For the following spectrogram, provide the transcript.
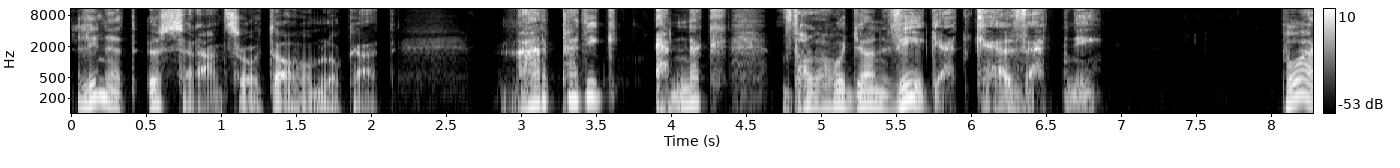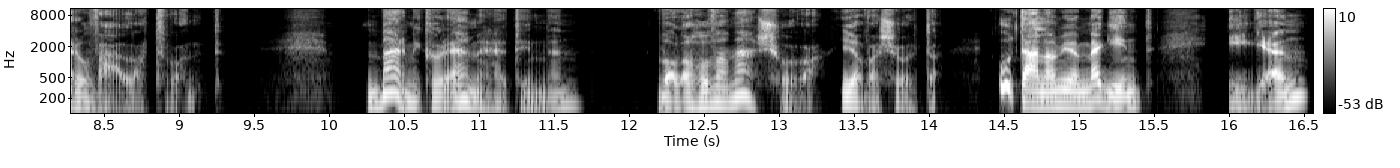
Linet összeráncolta a homlokát. Már pedig ennek valahogyan véget kell vetni. Poirot vállat vont. Bármikor elmehet innen. Valahova máshova, javasolta. Utána jön megint. Igen,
